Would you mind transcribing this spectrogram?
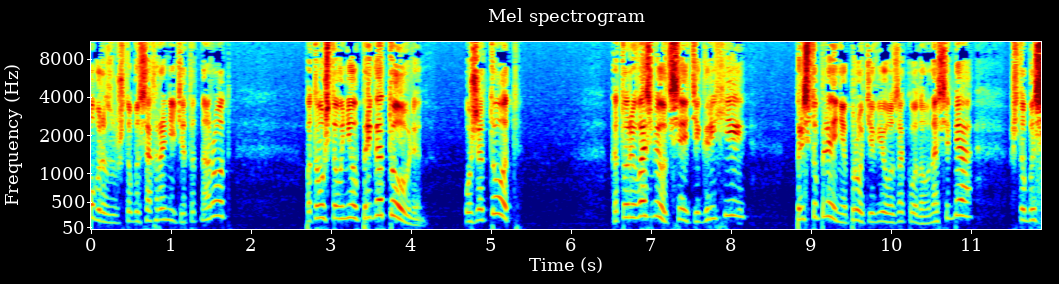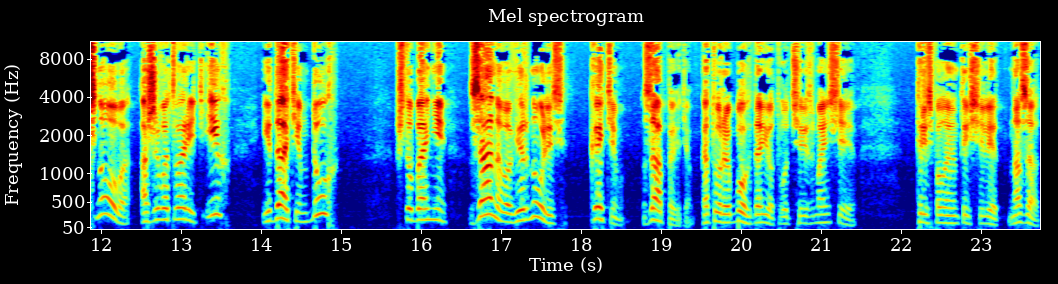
образу, чтобы сохранить этот народ, потому что у него приготовлен уже тот, который возьмет все эти грехи преступление против его законов на себя, чтобы снова оживотворить их и дать им дух, чтобы они заново вернулись к этим заповедям, которые Бог дает вот через Моисея три с половиной тысячи лет назад.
